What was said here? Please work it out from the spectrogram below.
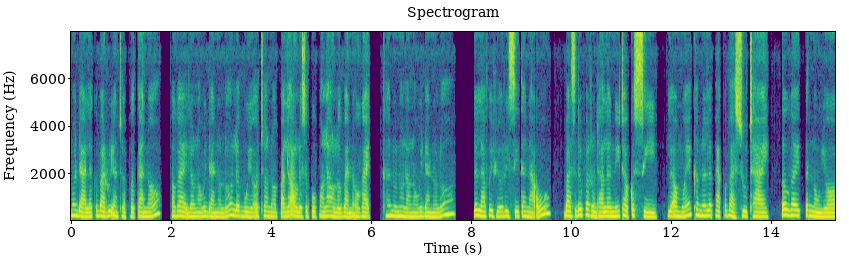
မွေဒါလက်ကပါရီအန်ထဖတ်တနော် အဂိုင်လောင်လောင်ဝိဒါနော်လောလက်ဘူရောအထနော်ပါလက်အောက်လဲစပိုးဖွန်လောက်လောပါနော်အဂိုင်ခန်းဒူနော်လောင်လောင်ဝိဒါနော်လောလက်လာဖေဖျော်ရီစီးတဲ့နာအိုဘာစဒပရန်ထားလနီထောက်ကစီလအမွဲခမနလက်ဖကဘာဆူထိုင်တောက်ဂိုက်တနုံယော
